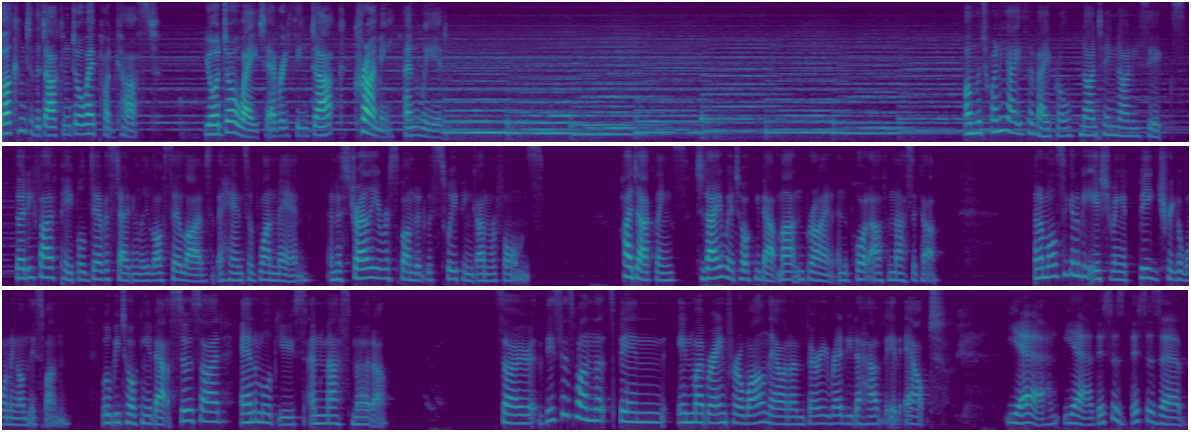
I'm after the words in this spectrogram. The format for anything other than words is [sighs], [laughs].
Welcome to the Darkened Doorway podcast, your doorway to everything dark, crimey, and weird. On the 28th of April 1996, 35 people devastatingly lost their lives at the hands of one man, and Australia responded with sweeping gun reforms. Hi, Darklings. Today we're talking about Martin Bryant and the Port Arthur Massacre. And I'm also going to be issuing a big trigger warning on this one. We'll be talking about suicide, animal abuse, and mass murder. So, this is one that's been in my brain for a while now, and I'm very ready to have it out. Yeah, yeah. This is this is a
